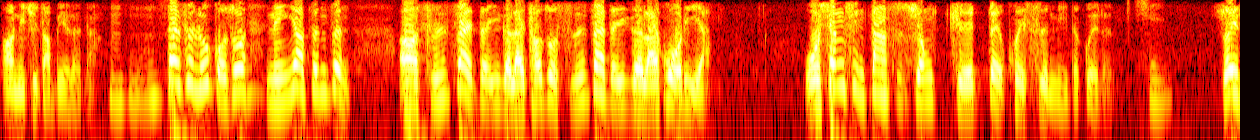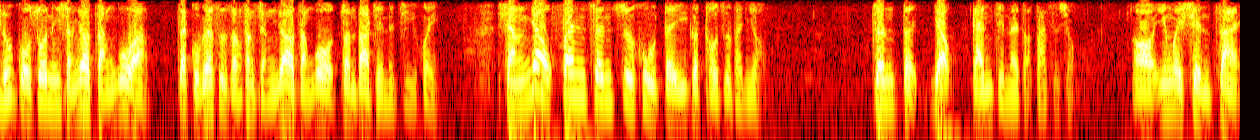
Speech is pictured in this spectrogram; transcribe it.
哦，你去找别人了。嗯哼。但是如果说你要真正，呃，实在的一个来操作，实在的一个来获利啊，我相信大师兄绝对会是你的贵人。是。所以如果说你想要掌握啊，在股票市场上想要掌握赚大钱的机会，想要翻身致富的一个投资朋友，真的要赶紧来找大师兄。哦，因为现在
